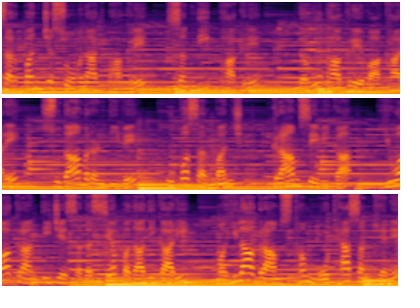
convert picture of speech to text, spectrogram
सरपंच सोमनाथ भाकरे संदीप भाकरे लहू भाकरे वाखारे सुदाम रणदिवे उपसरपंच ग्रामसेविका युवा क्रांतीचे सदस्य पदाधिकारी महिला ग्रामस्थ मोठ्या संख्येने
